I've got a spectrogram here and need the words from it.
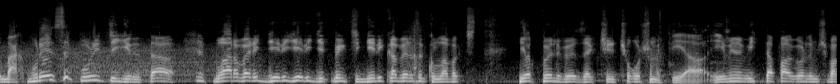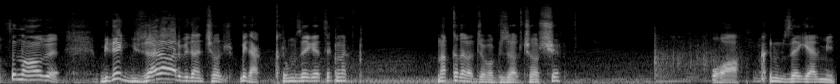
bak buraya sırf bunun için girdik tamam? Bu arabayla geri geri gitmek için geri kamerası kullanmak için. Yok böyle bir özellik çünkü çok hoşuma gitti ya. Eminim ilk defa gördüğüm şey baksana abi. Bir de güzel harbiden çalışıyor. Bir dakika kırmızıya gelsek ne, ne kadar acaba güzel çalışıyor? Oha kırmızıya gelmeyin.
